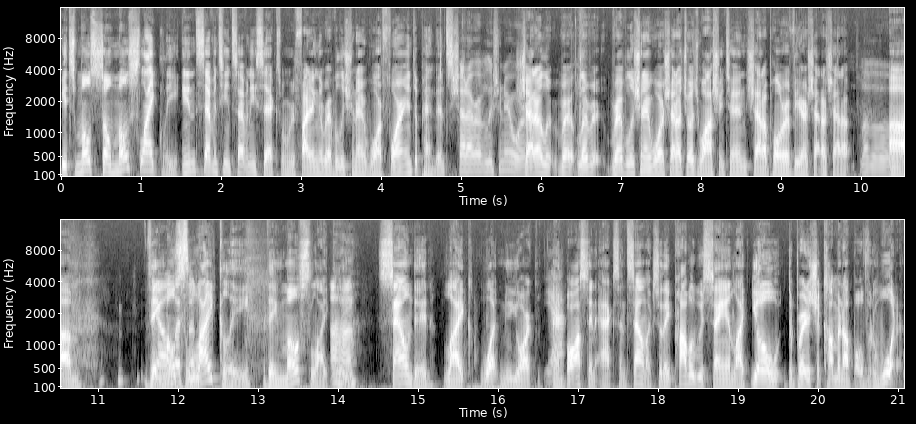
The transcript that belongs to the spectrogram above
It's most so most likely in 1776 when we were fighting the Revolutionary War for our independence. Shout out Revolutionary War. Shout out Re- Re- Revolutionary War. Shout out George Washington. Shout out Paul Revere. Shout out. Shout out. Love, love, love. Um, they all most listen. likely. They most likely Uh-huh. sounded like what New York Yeah. and Boston accents sound like. So they probably were saying like, "Yo, the British are coming up over the water."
